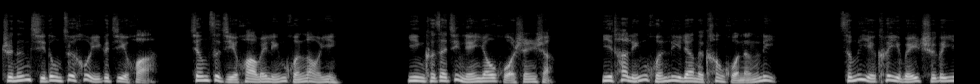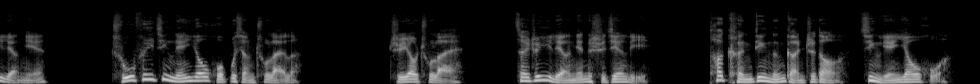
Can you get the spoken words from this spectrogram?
只能启动最后一个计划，将自己化为灵魂烙印，印刻在净莲妖火身上。以他灵魂力量的抗火能力，怎么也可以维持个一两年。除非净莲妖火不想出来了，只要出来，在这一两年的时间里，他肯定能感知到净莲妖火。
